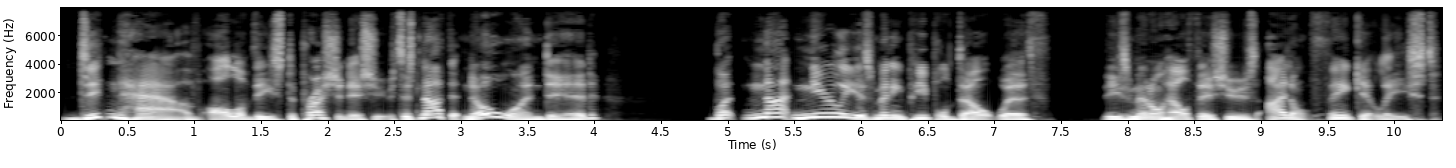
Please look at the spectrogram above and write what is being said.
didn't have all of these depression issues. It's not that no one did, but not nearly as many people dealt with these mental health issues, I don't think at least.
